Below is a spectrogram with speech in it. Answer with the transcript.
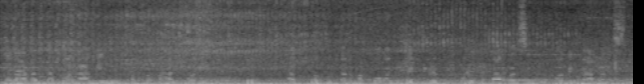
nalakad na po namin yung pagmamahal po ninyo at papunta naman po kami kay Kuya Bukoy, napapansin ko po, nagkakalas na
